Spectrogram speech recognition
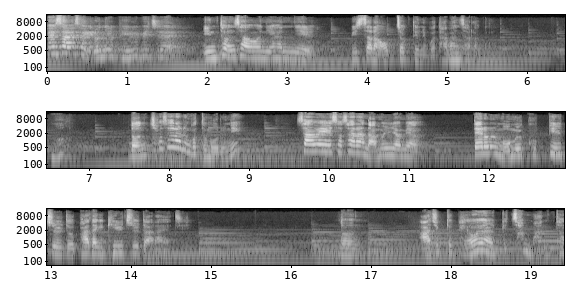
회사에서 이런 일 비일비재해. 인턴 사원이 한 일 윗사람 업적되는 거 다반사라고. 뭐? 넌 처세라는 것도 모르니? 사회에서 살아남으려면 때로는 몸을 굽힐 줄도 바닥이 길 줄도 알아야지. 넌 아직도 배워야 할 게 참 많다.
